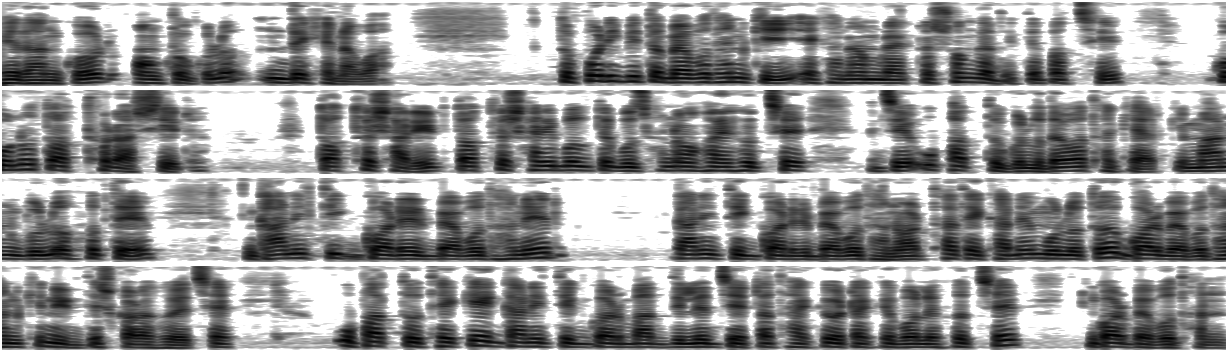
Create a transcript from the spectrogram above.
ভেদাঙ্কর অঙ্কগুলো দেখে নেওয়া। তো পরিমিত ব্যবধান কি? এখানে আমরা একটা সংজ্ঞা দেখতে পাচ্ছি। কোনো তথ্য রাশির তথ্য সারির তথ্য সারি বলতে বোঝানো হয় হচ্ছে যে উপাত্তগুলো দেওয়া থাকে আর কি। মানগুলো হতে গাণিতিক গড়ের ব্যবধানের, গাণিতিক গড়ের ব্যবধান, অর্থাৎ এখানে মূলত গড় ব্যবধানকে নির্দেশ করা হয়েছে। উপাত্ত থেকে গাণিতিক গড় বাদ দিলে যেটা থাকে ওটাকে বলে হচ্ছে গড় ব্যবধান।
